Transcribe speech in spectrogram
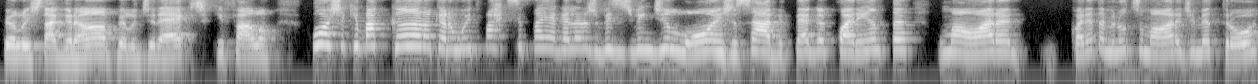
pelo Instagram, pelo direct, que falam: Poxa, que bacana, eu quero muito participar. E a galera, às vezes, vem de longe, sabe? Pega 40, uma hora, 40 minutos, uma hora de metrô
